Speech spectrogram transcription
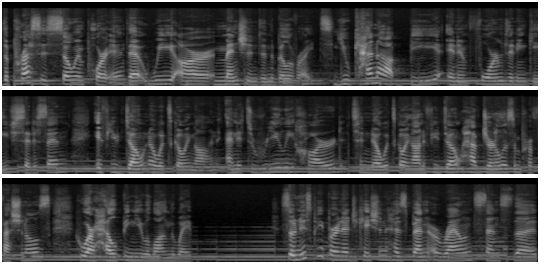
The press is so important that we are mentioned in the Bill of Rights. You cannot be an informed and engaged citizen if you don't know what's going on. And it's really hard to know what's going on if you don't have journalism professionals who are helping you along the way. So newspaper in education has been around since the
